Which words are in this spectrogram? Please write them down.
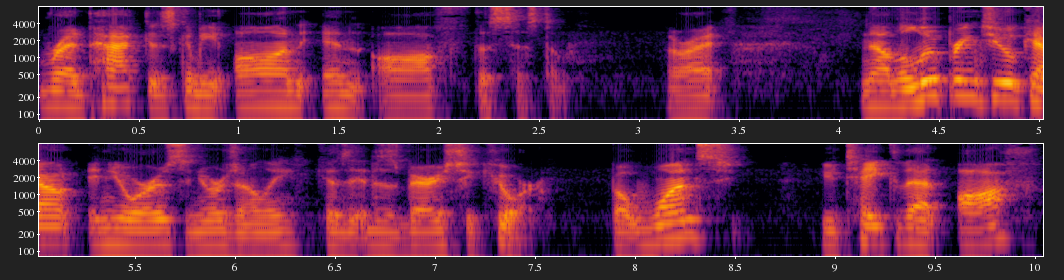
red packet is going to be on and off the system. All right. Now, the Loopring 2 account in yours and yours only, because it is very secure. But once you take that off,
